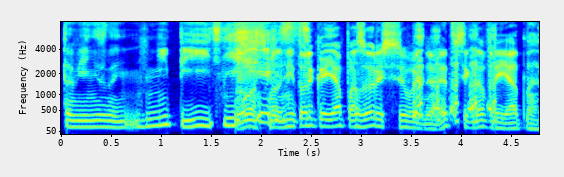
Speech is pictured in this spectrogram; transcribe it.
там, я не знаю, не пить, не Господи, не есть. только я позорюсь сегодня. Это всегда приятно.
